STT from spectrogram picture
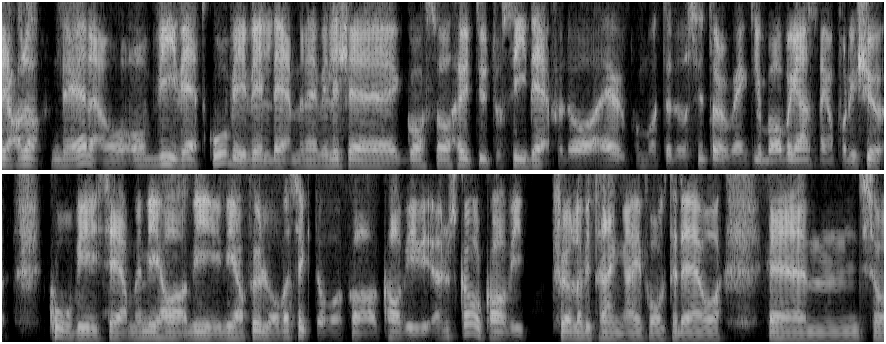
Ja da, det er det, og, og, vi vet hvor vi vil det. Men jeg vil ikke gå så høyt ut og si det, for da er jo på en måte, da sitter det jo egentlig bare begrensninger for deg sjøl hvor vi ser. Men vi har, vi, vi har full oversikt over hva, hva, vi ønsker og hva vi føler vi trenger i forhold til det. Og, um, så,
